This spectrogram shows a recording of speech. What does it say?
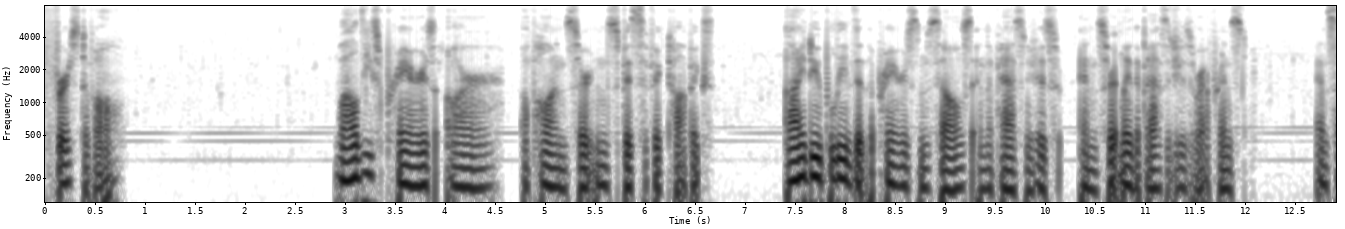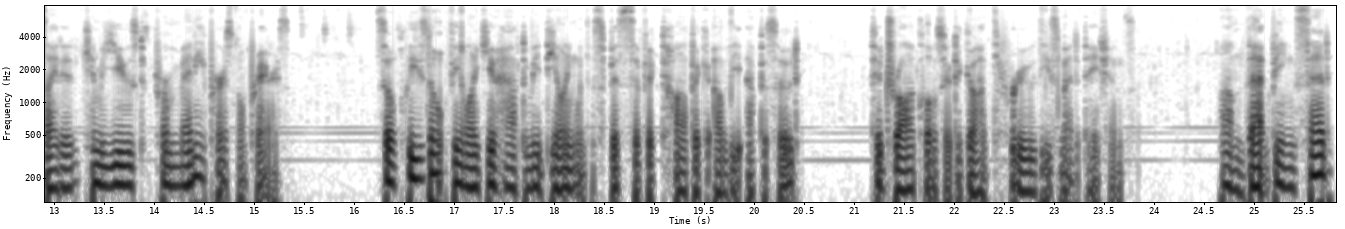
First of all, while these prayers are upon certain specific topics. I do believe that the prayers themselves and the passages, and certainly the passages referenced and cited, can be used for many personal prayers. So please don't feel like you have to be dealing with a specific topic of the episode to draw closer to God through these meditations. Um, that being said,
